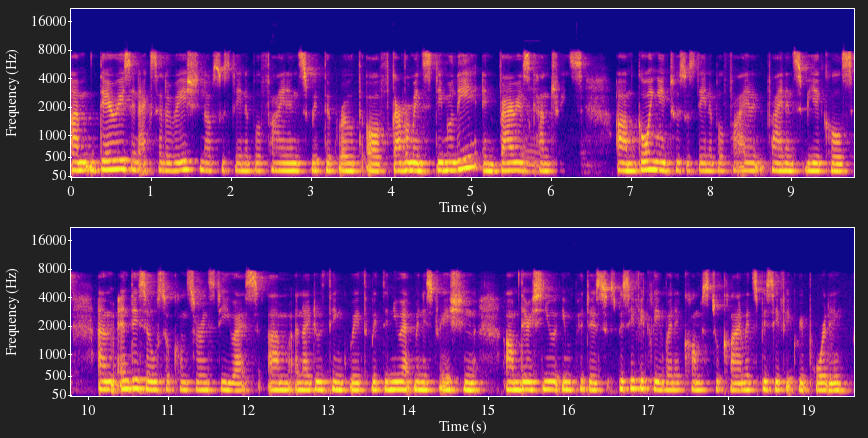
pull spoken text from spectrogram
um, there is an acceleration of sustainable finance with the growth of government stimuli in various mm. countries. Um, going into sustainable fi- finance vehicles. Um, and this also concerns the US. Um, and I do think with, with the new administration, um, there's new impetus, specifically when it comes to climate specific reporting.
